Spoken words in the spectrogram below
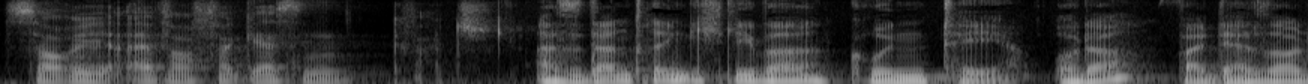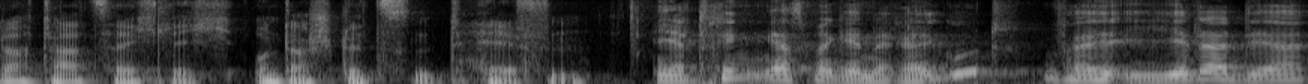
sorry, einfach vergessen, Quatsch. Also dann trinke ich lieber grünen Tee, oder? Weil der soll doch tatsächlich unterstützend helfen. Ja, trinken erstmal generell gut, weil jeder, der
